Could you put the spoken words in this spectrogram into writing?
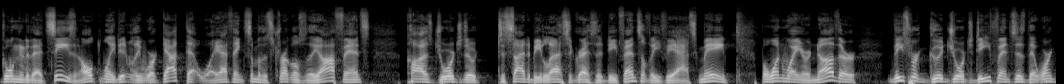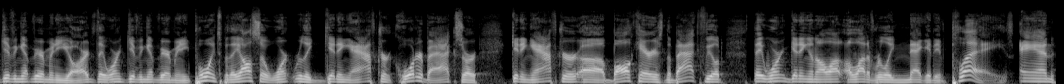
going into that season. Ultimately, didn't really work out that way. I think some of the struggles of the offense caused Georgia to decide to be less aggressive defensively, if you ask me. But one way or another, these were good Georgia defenses that weren't giving up very many yards. They weren't giving up very many points, but they also weren't really getting after quarterbacks or getting after uh, ball carriers in the backfield. They weren't getting in a lot, a lot of really negative plays. And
